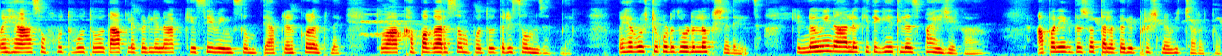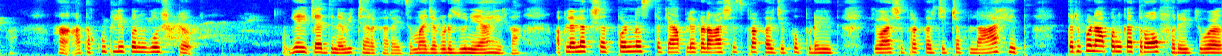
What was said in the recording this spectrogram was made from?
मग हे असं होत होत होत आपल्याकडले ना अख्खे सेविंग संपते आपल्याला कळत नाही. किंवा अख्खा पगार संपतो तरी समजत नाही. मग ह्या गोष्टीकडं थोडं लक्ष द्यायचं. की नवीन आलं की ते घेतलंच पाहिजे का? आपण एकदा स्वतःला कधी प्रश्न विचारतो का? हां आता कुठली पण गोष्ट घ्यायच्या आधी ना विचार करायचा माझ्याकडं जुनी आहे का? आपल्या लक्षात पण नसतं की आपल्याकडं अशाच प्रकारचे कपडे आहेत किंवा अशा प्रकारचे चपला आहेत. तरी पण आपण का तर ऑफर आहे किंवा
